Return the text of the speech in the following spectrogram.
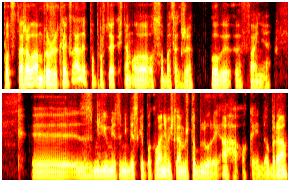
podstarzały Ambroży Kleks, ale po prostu jakaś tam osoba, także byłoby e, fajnie. Yy, zmylił mnie to niebieskie pakowanie, myślałem, że to Blu-ray. Aha, okej, okay, dobra.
